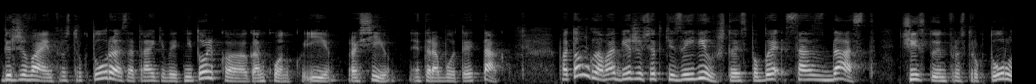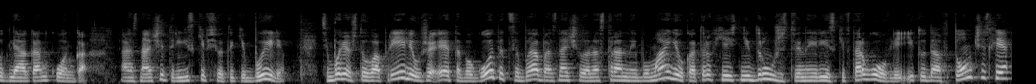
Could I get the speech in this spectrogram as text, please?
биржевая инфраструктура затрагивает не только Гонконг и Россию. Это работает так. Потом глава биржи все-таки заявил, что СПБ создаст чистую инфраструктуру для Гонконга, а значит риски все-таки были. Тем более, что в апреле уже этого года ЦБ обозначила иностранные бумаги, у которых есть недружественные риски в торговле, и туда в том числе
